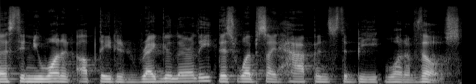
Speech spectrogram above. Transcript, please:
list and you want it updated regularly. This website happens to be one of those.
